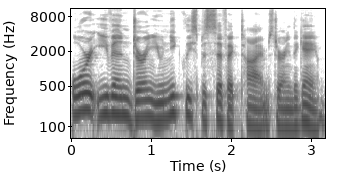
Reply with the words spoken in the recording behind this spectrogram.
or even during uniquely specific times during the game.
